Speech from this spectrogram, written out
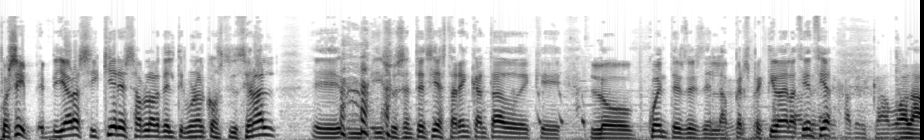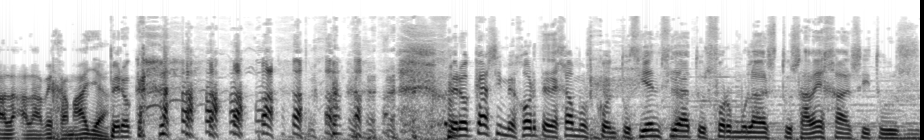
Pues sí, y ahora si quieres hablar del Tribunal Constitucional eh, y su sentencia, estaré encantado de que lo cuentes desde la perspectiva de la ciencia. del cabo a la, a la abeja maya. Pero, pero casi mejor te dejamos con tu ciencia, tus fórmulas tus abejas y tus,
